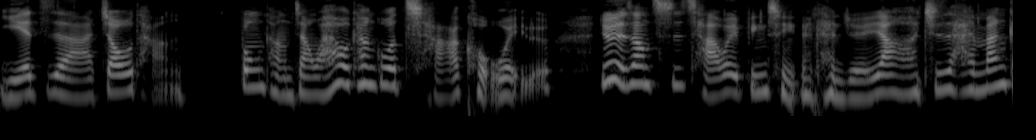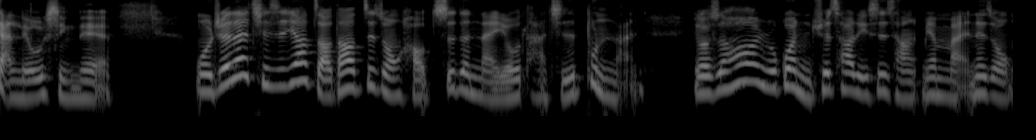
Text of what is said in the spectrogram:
椰子啊、焦糖、枫糖浆。我还有看过茶口味的，有点像吃茶味冰淇淋的感觉一样啊。其实还蛮赶流行的。我觉得其实要找到这种好吃的奶油塔其实不难。有时候如果你去超级市场里面买那种。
